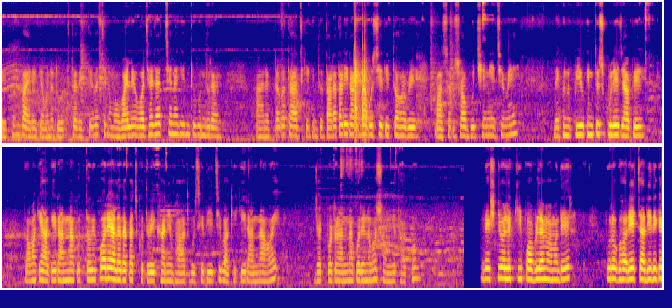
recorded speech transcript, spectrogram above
দেখুন, বাইরে কেমন রোদটা দেখতে পাচ্ছেন, মোবাইলে বোঝা যাচ্ছে না কিন্তু বন্ধুরা। আর একটা কথা, আজকে কিন্তু তাড়াতাড়ি রান্না বসিয়ে দিতে হবে, বাসন সব গুছিয়ে নিয়েছে মেয়ে। দেখুন, পিউ কিন্তু স্কুলে যাবে। তো আমাকে আগে রান্না করতে হবে, পরে আলাদা কাজ করতে হবে। এখানে ভাত বসিয়ে দিয়েছি, বাকি কি রান্না হয় ঝটপট রান্না করে নেব, সঙ্গে থাকুন বৃষ্টি হলে কি প্রবলেম আমাদের? পুরো ঘরে চারিদিকে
